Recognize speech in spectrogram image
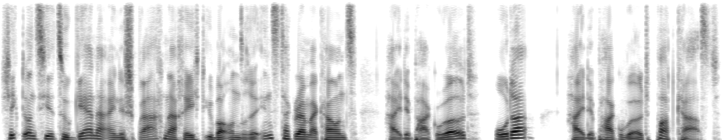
Schickt uns hierzu gerne eine Sprachnachricht über unsere Instagram-Accounts Heidepark World oder Heidepark World Podcast.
